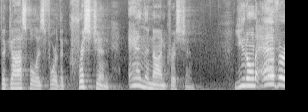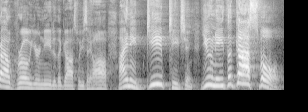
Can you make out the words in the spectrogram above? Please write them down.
The gospel is for the Christian and the non Christian. You don't ever outgrow your need of the gospel. You say, Oh, I need deep teaching. You need the gospel.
